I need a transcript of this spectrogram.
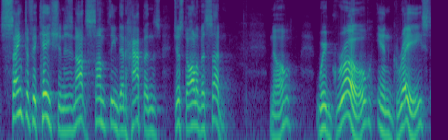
sanctification is not something that happens just all of a sudden. No, we grow in grace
